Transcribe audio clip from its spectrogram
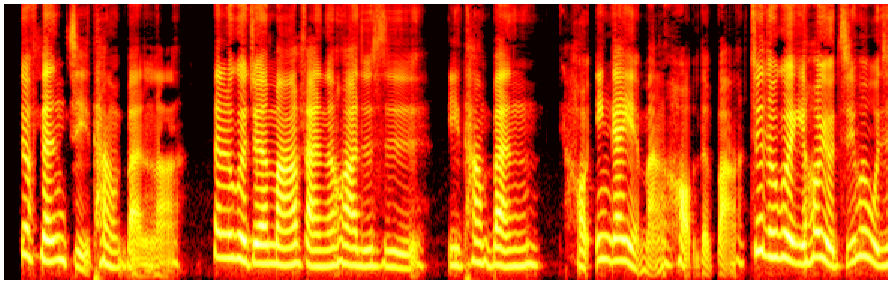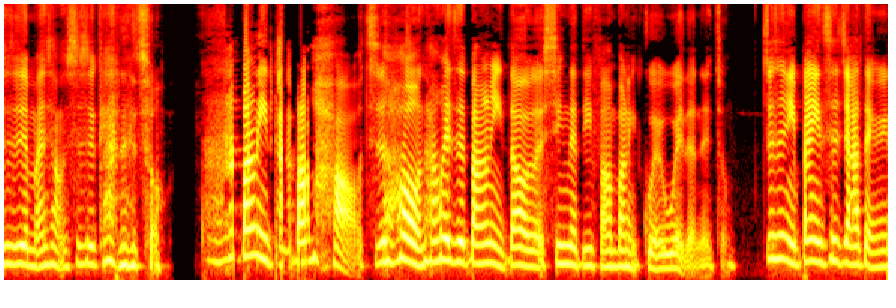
就分几趟班啦。但如果觉得麻烦的话，就是一趟班好，应该也蛮好的吧？就如果以后有机会，我其实也蛮想试试看那种。他帮你打包好之后，他会再帮你到了新的地方帮你归位的那种。就是你搬一次家，等于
